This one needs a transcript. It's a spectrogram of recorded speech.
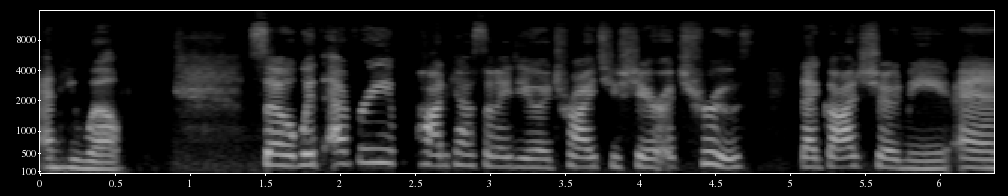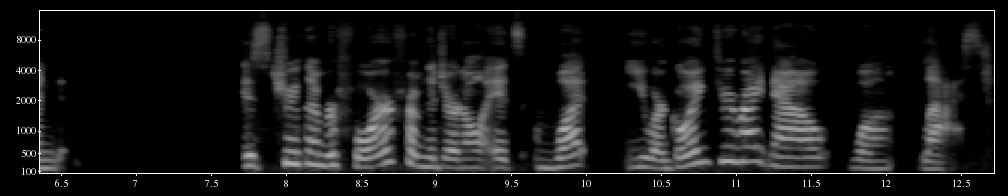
and He will. So, with every podcast that I do, I try to share a truth that God showed me. And is truth number four from the journal. It's what you are going through right now won't last.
